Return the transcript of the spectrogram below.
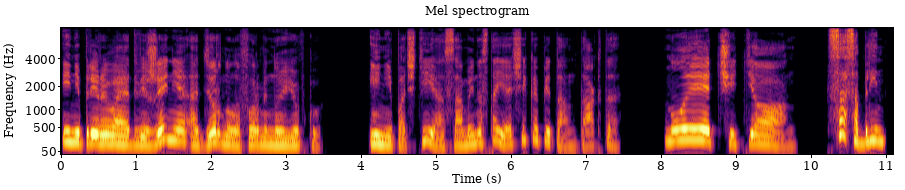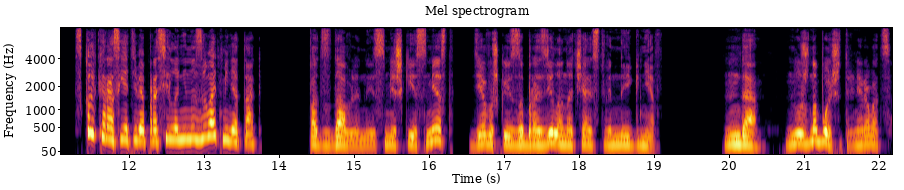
и, не прерывая движения, одернула форменную юбку. И не почти, а самый настоящий капитан, так-то. Ну, Эдчитян! Саса, блин, Сколько раз я тебя просила не называть меня так?» Под сдавленные смешки с мест девушка изобразила начальственный гнев. «Да, нужно больше тренироваться».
